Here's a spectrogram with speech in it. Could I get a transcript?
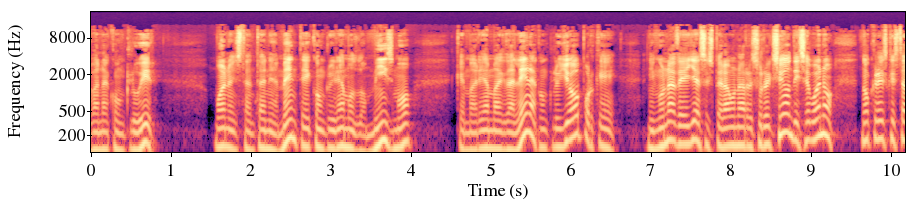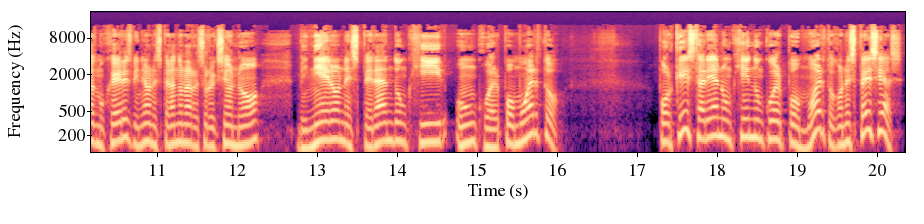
van a concluir? Bueno, instantáneamente concluiremos lo mismo que María Magdalena concluyó porque Ninguna de ellas esperaba una resurrección. Dice, bueno, ¿no crees que estas mujeres vinieron esperando una resurrección? No, vinieron esperando ungir un cuerpo muerto. ¿Por qué estarían ungiendo un cuerpo muerto con especias?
